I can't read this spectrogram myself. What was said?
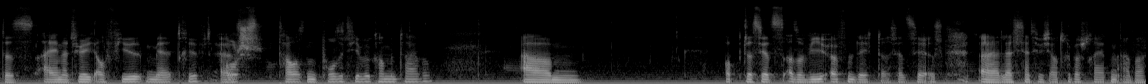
das einen natürlich auch viel mehr trifft als tausend positive Kommentare. Ähm, ob das jetzt, also wie öffentlich das jetzt hier ist, äh, lässt sich natürlich auch drüber streiten, aber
